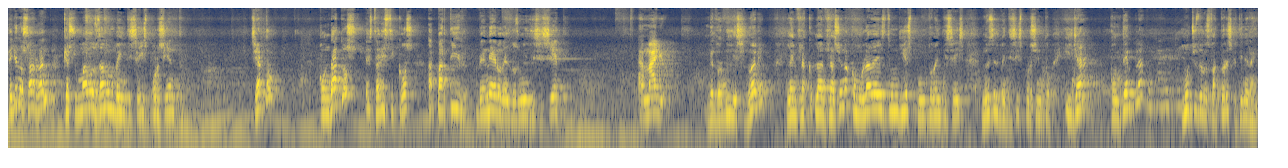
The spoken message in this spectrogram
Ellos nos hablan que sumados dan un 26%, ¿cierto? Con datos estadísticos a partir de enero del 2017 a mayo del 2019, la, la inflación acumulada es de un 10.26, no es del 26%, y ya contempla muchos de los factores que tienen ahí.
